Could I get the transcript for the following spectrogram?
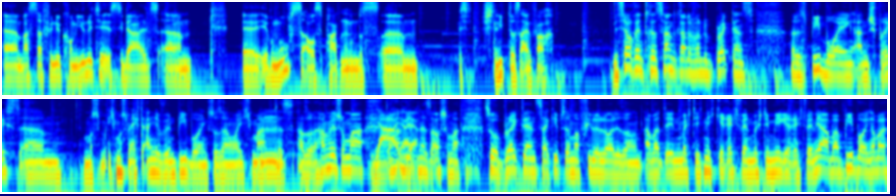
äh, was da für eine Community ist, die da halt ähm, äh, ihre Moves auspacken. Und das, ähm, ich, ich liebe das einfach. Ist ja auch interessant, gerade wenn du Breakdance, das B-Boying ansprichst. Ähm, muss, ich muss mir echt angewöhnen, B-Boying zu sagen, weil ich mag das. Also haben wir schon mal, Ja, da haben ja, wir ja. hatten das auch schon mal. So, Breakdance, da gibt's immer viele Leute, sagen, aber denen möchte ich nicht gerecht werden, möchte mir gerecht werden. Ja, aber B-Boying, aber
